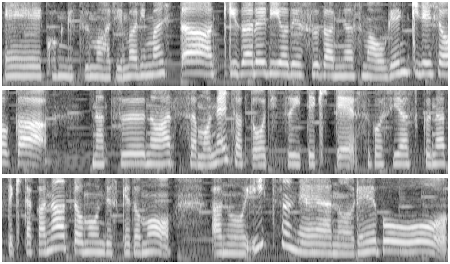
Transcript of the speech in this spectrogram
えー、今月も始まりました。アッキーザレディオですが皆様お元気でしょうか？夏の暑さもねちょっと落ち着いてきて過ごしやすくなってきたかなと思うんですけどもあのいつねあの冷房を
